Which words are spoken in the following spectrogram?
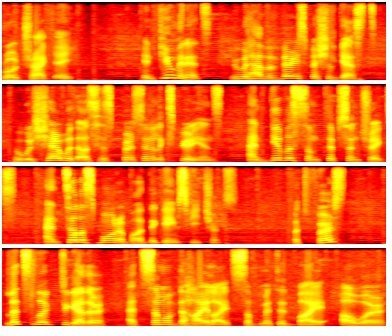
Road Track A. In few minutes, we will have a very special guest who will share with us his personal experience and give us some tips and tricks and tell us more about the game's features. But first, let's look together at some of the highlights submitted by our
